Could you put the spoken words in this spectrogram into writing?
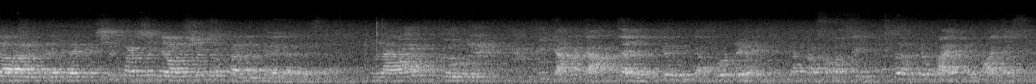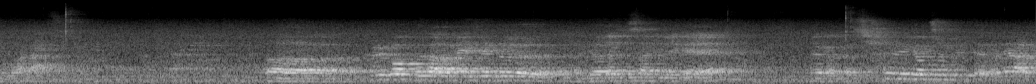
계속 성장하는데 107, 80명 출석하는 교회가 됐어요 แล้วคือที่จากประกาศเจริญขึ้นอย่างรวดเร็วแล้วก็สมาชิกเพิ่มขึ้นไปหนึ่งร้อยเจ็ดสิบหัวหลาย 어, 그리고 그 다음에 이제 그 여자 집사님에게 내가 그 설교 준비 때문에 아주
